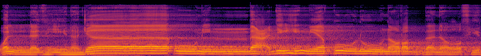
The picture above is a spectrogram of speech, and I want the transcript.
والذين جاءوا من بعدهم يقولون ربنا اغفر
